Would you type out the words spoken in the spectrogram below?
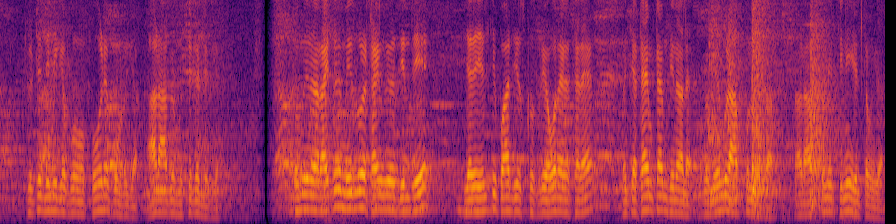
రొట్టెలు తిని ఇక పోడే పోడు ఇక. ఆడ ఆపే ముచ్చటే ఇక. తొమ్మిదిన్నర అయితే మీరు కూడా టైం తిండి జర హెల్తీ పాటు చేసుకోకరు ఎవరైనా సరే. మంచిగా టైం టైం తినాలి. ఇక మేము కూడా ఆపుకున్నాం ఇక. ఆడ ఆపుకుని తిని వెళ్తాం ఇక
